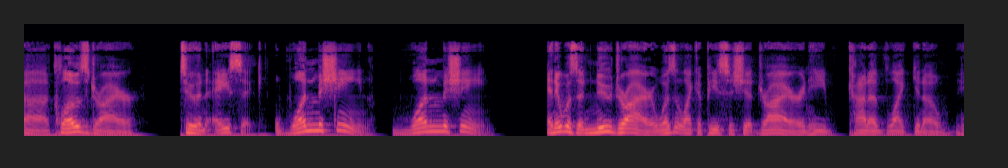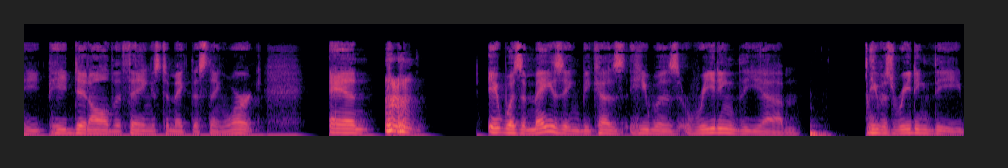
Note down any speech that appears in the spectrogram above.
uh, clothes dryer to an ASIC. One machine, one machine. and it was a new dryer. It wasn't like a piece of shit dryer. And he kind of like, you know, he, he did all the things to make this thing work. And it was amazing because he was reading the, um, he was reading the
